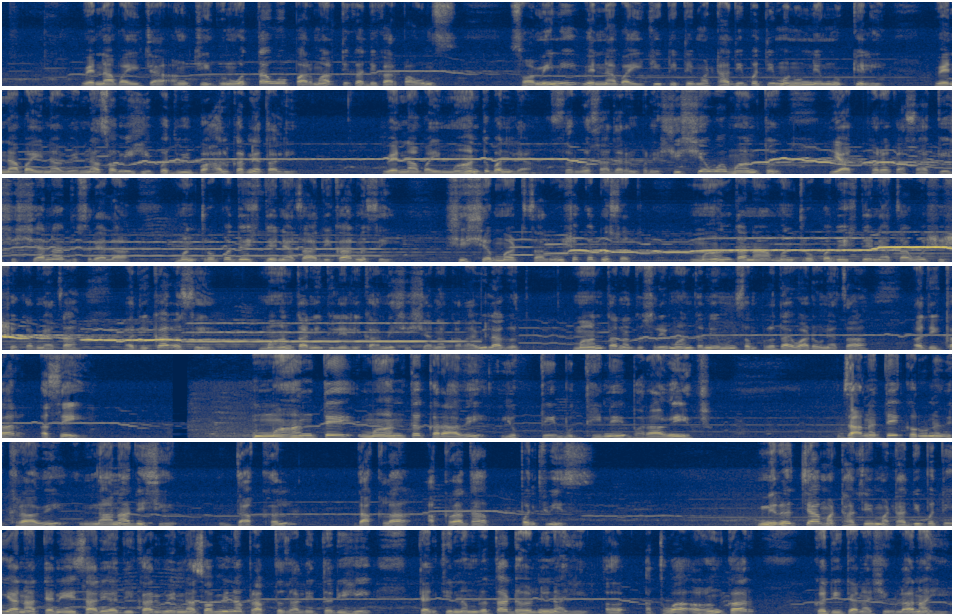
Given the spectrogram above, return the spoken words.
वेण्णाबाईच्या अंगची गुणवत्ता व पारमार्थिक अधिकार पाहून स्वामींनी वेण्णाबाईची तिथे मठाधिपती म्हणून नेमणूक केली. वेण्णाबाईंना वेण्णास्वामी ही पदवी बहाल करण्यात आली. वेण्णाबाई महंत बनल्या. सर्वसाधारणपणे शिष्य व महंत. यात फरक असा की शिष्यांना दुसऱ्याला मंत्रोपदेश देण्याचा अधिकार नसे. शिष्य मठ चालवू शकत नसत. महंतांना मंत्रोपदेश देण्याचा व शिष्य करण्याचा अधिकार असे. महंतांनी दिलेली कामे शिष्यांना करावी लागत. महंतांना दुसरे महंत नेमून संप्रदाय वाढवण्याचा अधिकार असे. महंते महंत करावे युक्ती बुद्धीने भरावेच जाणते करून विखरावे नानादेशी दाखल दाखला अकरा दहा पंचवीस. मिरजच्या मठाचे मठाधिपती या नात्याने हे सारे अधिकार वेण्णास्वामींना प्राप्त झाले तरीही त्यांची नम्रता ढळली नाही. अ अथवा अहंकार कधी त्यांना शिवला नाही.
